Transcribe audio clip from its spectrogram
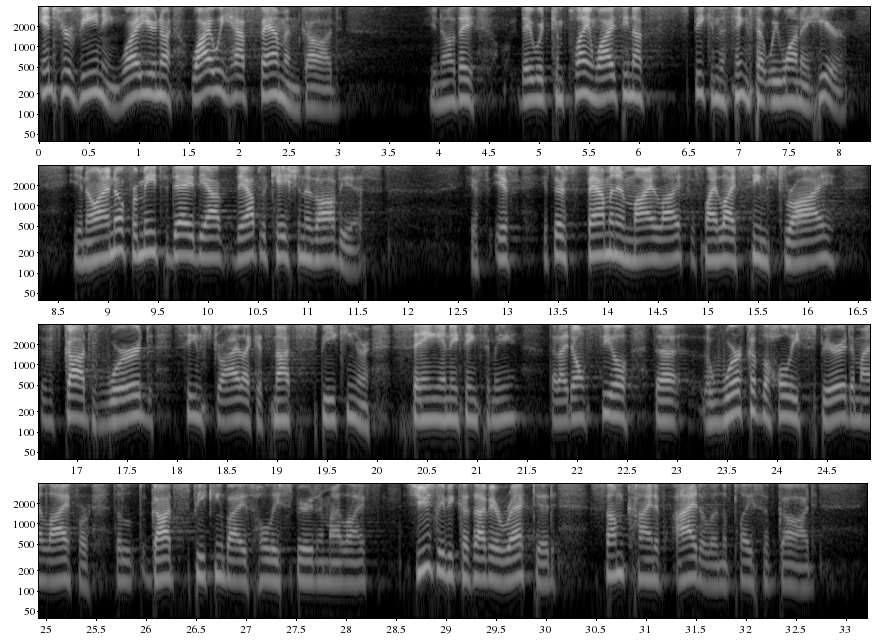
intervening? Why are you not why we have famine, God? You know, they they would complain, why is he not speaking the things that we want to hear? You know, I know for me today the the application is obvious. If if if there's famine in my life, if my life seems dry, if God's word seems dry, like it's not speaking or saying anything to me, that I don't feel the, the work of the Holy Spirit in my life or the, God speaking by His Holy Spirit in my life, it's usually because I've erected some kind of idol in the place of God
